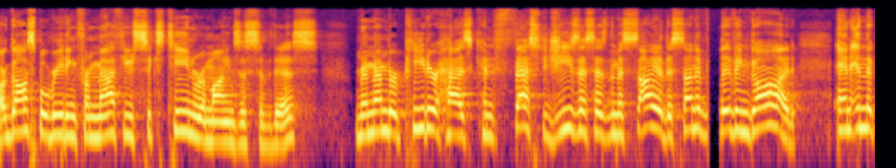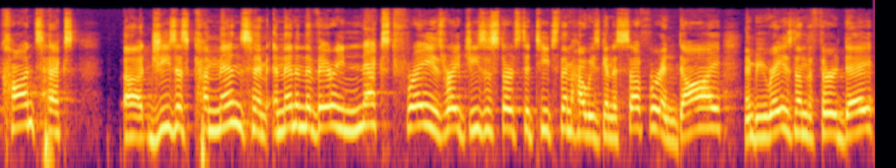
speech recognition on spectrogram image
Our gospel reading from Matthew 16 reminds us of this. Remember, Peter has confessed Jesus as the Messiah, the Son of the living God. And in the context, uh, Jesus commends him. And then in the very next phrase, right, Jesus starts to teach them how he's going to suffer and die and be raised on the third day.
